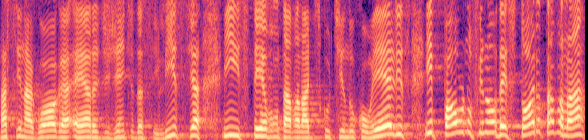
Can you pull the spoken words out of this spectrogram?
a sinagoga era de gente da Cilícia, e Estevão estava lá discutindo com eles, e Paulo, no final da história, estava lá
